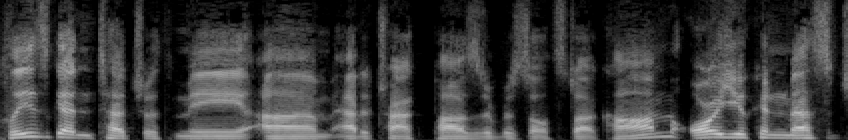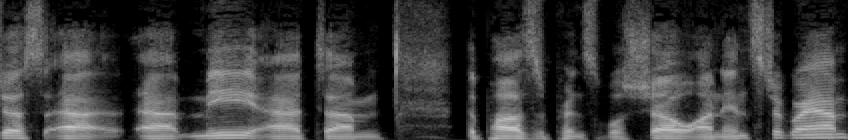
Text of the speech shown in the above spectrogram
please get in touch with me um, at attractpositiveresults.com or you can message us at, at me at um, the positive principles show on instagram.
